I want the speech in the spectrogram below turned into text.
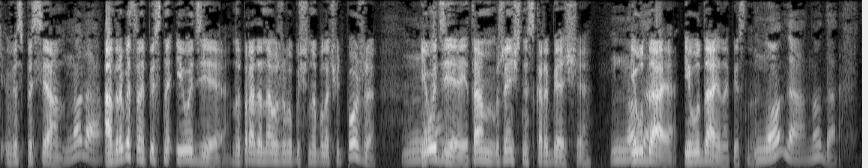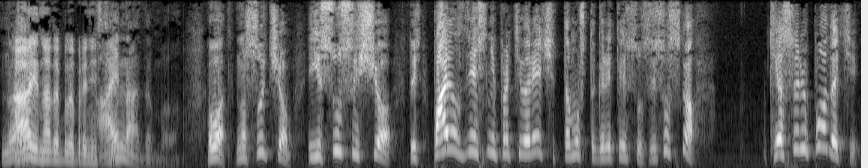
Веспасиан, ну, да. а на другой стороне написано Иудея. Но, правда, она уже выпущена была чуть позже. Ну. Иудея, и там женщина скорбящая. Ну, Иудая. Да. Иудая написано. Ну да, ну да. Ну, Ай, надо было принести. Ай, надо было. Вот. Но суть в чем? Иисус еще. То есть Павел здесь не противоречит тому, что говорит Иисус. Иисус сказал, кесарю подати.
